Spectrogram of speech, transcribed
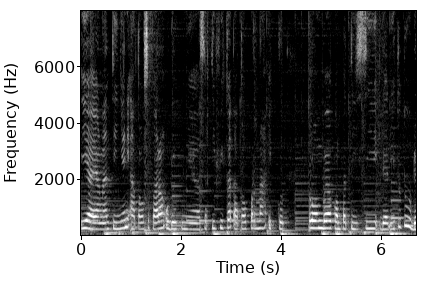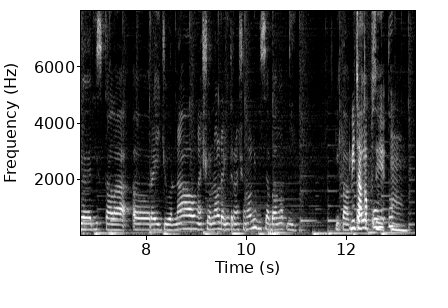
iya yang nantinya nih atau sekarang udah punya sertifikat atau pernah ikut lomba kompetisi dan itu tuh udah di skala eh, regional, nasional dan internasional nih bisa banget nih dipakai Ini cakep sih. untuk mm.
